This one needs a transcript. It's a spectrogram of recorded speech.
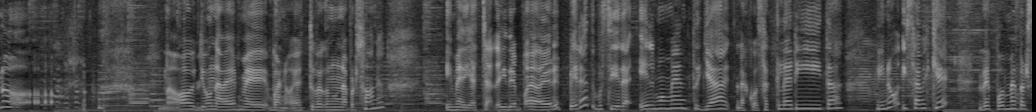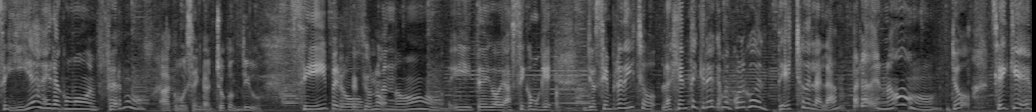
No. No, yo una vez me, bueno, estuve con una persona y media charla y después, a ver, espérate, pues si era el momento ya, las cosas claritas y no, y ¿sabes qué? Después me perseguía, era como enfermo. Ah, como que se enganchó contigo. Sí, pero no, y te digo, así como que yo siempre he dicho, la gente cree que me cuelgo del techo de la lámpara, de no, yo si hay que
